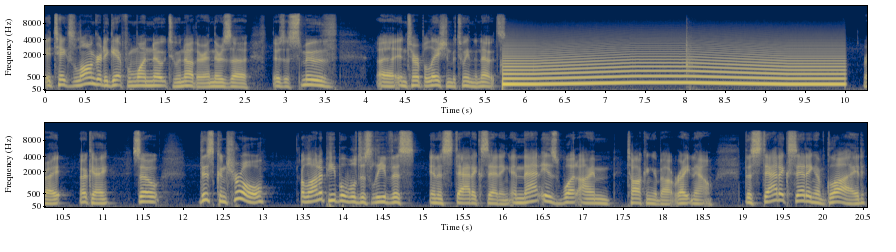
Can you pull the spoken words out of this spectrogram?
it takes longer to get from one note to another, and there's a there's a smooth uh, interpolation between the notes. Right? Okay. So this control, a lot of people will just leave this in a static setting, and that is what I'm talking about right now. The static setting of glide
